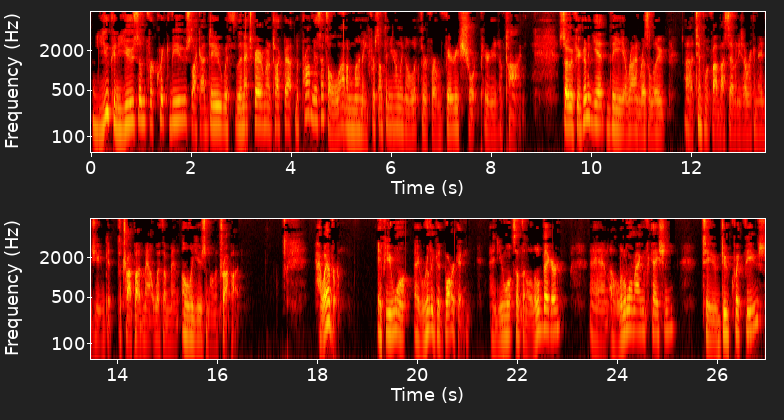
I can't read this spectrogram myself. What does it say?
you could use them for quick views like I do with the next pair I'm going to talk about. The problem is that's a lot of money for something you're only going to look through for a very short period of time. So if you're going to get the Orion Resolute uh, 10.5 by 70s, I recommend you get the tripod mount with them and only use them on the tripod. However, if you want a really good bargain and you want something a little bigger and a little more magnification to do quick views,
